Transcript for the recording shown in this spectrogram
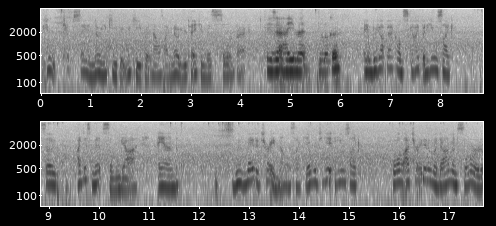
he kept saying, "No, you keep it, you keep it," and I was like, "No, you're taking this sword back." Is that how you met Luca? And we got back on Skype, and he was like, "So, I just met some guy, and we made a trade." And I was like, "Yeah, what'd you get?" He was like, "Well, I traded him a diamond sword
